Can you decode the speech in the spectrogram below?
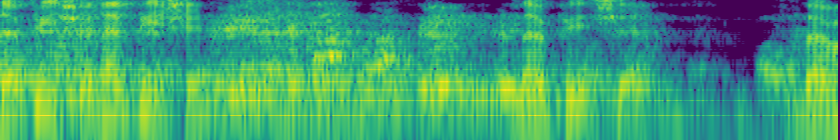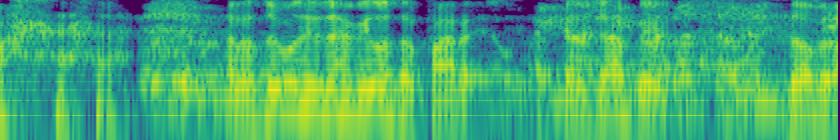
Ne piše, ne piše. Ne piše. Da da je bilo za pare, jel? A kaže, ja bi, dobro,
